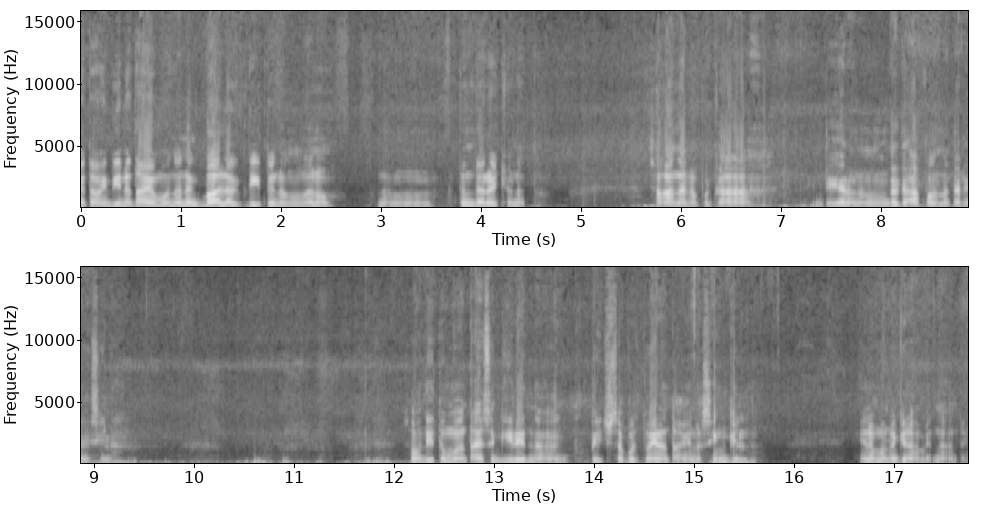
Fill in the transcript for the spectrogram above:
ito, hindi na tayo muna nagbalag dito ng ano, ng itong na to. Saka na lang pagka entero ng gagapang na talaga sila. So dito muna tayo sa gilid na vegetable tray na tayo na single. Yan naman ang ginamit natin.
